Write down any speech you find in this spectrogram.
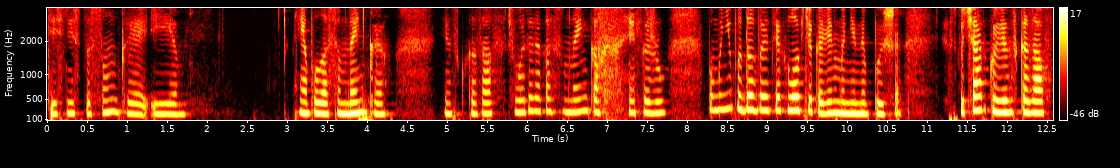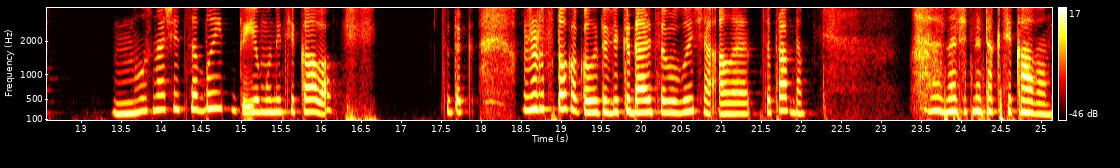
тісні стосунки, і я була сумненькою. Він сказав, чого ти така сумненька? Я кажу, бо мені подобається хлопчик, а він мені не пише. Спочатку він сказав: ну, значить, забий, ти йому не цікава. Це так жорстоко, коли тобі кидаються в обличчя, але це правда. Значить, не так цікаво.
